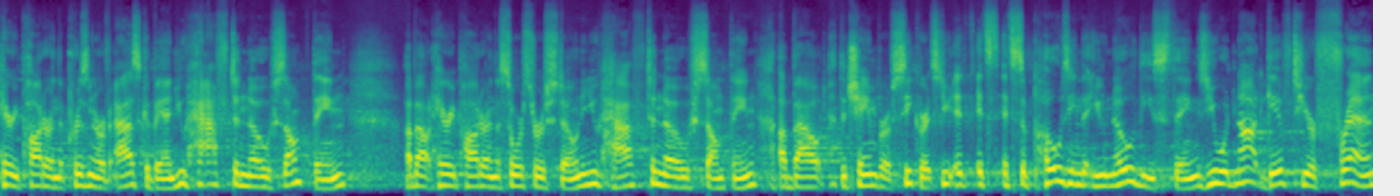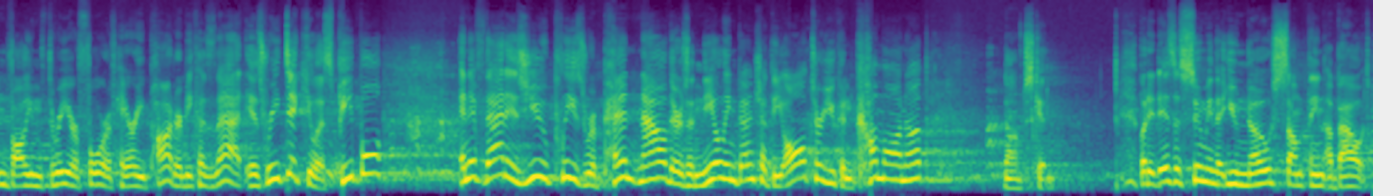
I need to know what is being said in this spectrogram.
Harry Potter and the Prisoner of Azkaban, you have to know something about Harry Potter and the Sorcerer's Stone, and you have to know something about the Chamber of Secrets. It's supposing that you know these things. You would not give to your friend volume three or four of Harry Potter because that is ridiculous. People, and if that is you, please repent now. There's a kneeling bench at the altar. You can come on up. No, I'm just kidding. But it is assuming that you know something about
